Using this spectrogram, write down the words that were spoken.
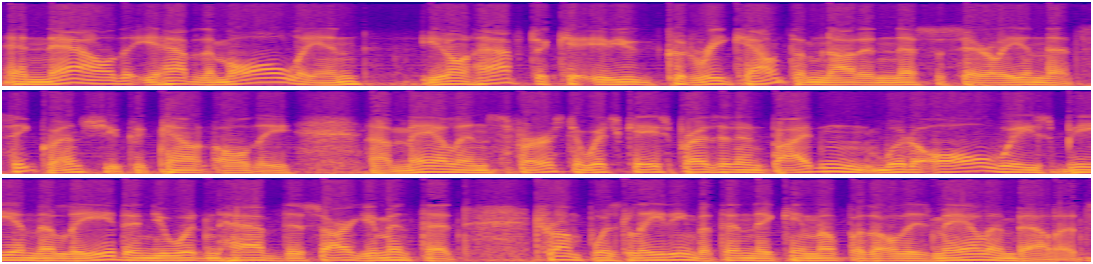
And now that you have them all in, you don't have to. You could recount them, not in necessarily in that sequence. You could count all the uh, mail-ins first. In which case, President Biden would always be in the lead, and you wouldn't have this argument that Trump was leading, but then they came up with all these mail-in ballots.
